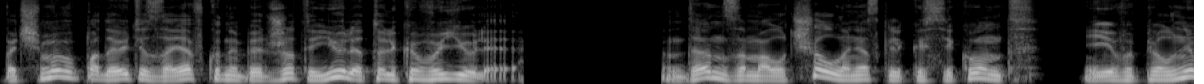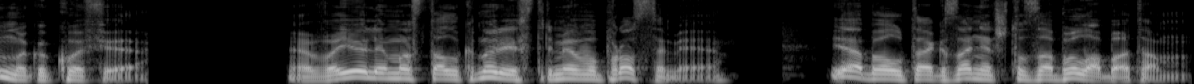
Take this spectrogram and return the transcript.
Почему вы подаете заявку на бюджет июля только в июле?» Дэн замолчал на несколько секунд и выпил немного кофе. В июле мы столкнулись с тремя вопросами. Я был так занят, что забыл об этом.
